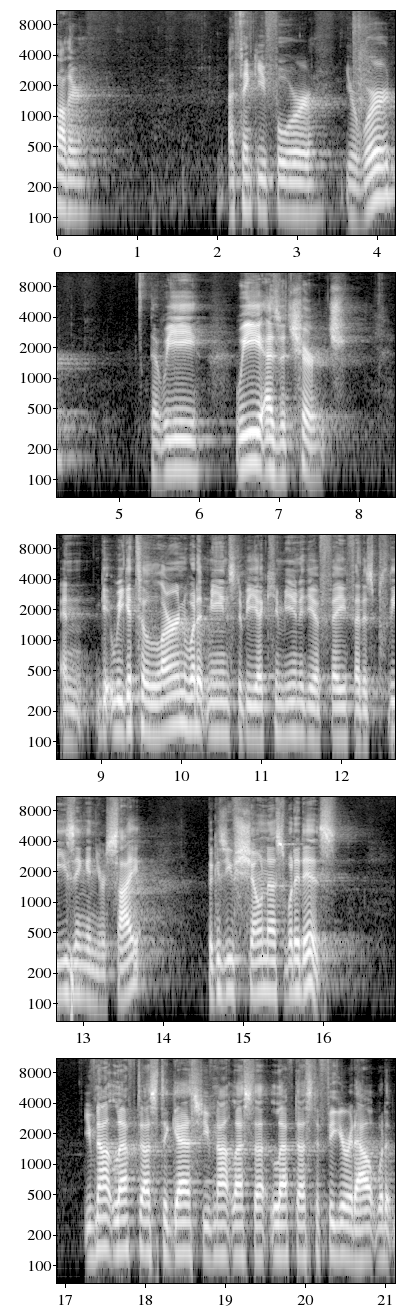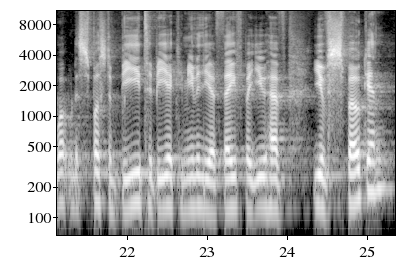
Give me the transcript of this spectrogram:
Father, I thank you for your word, that we, we as a church, and we get to learn what it means to be a community of faith that is pleasing in your sight because you've shown us what it is. You've not left us to guess. You've not uh, left, us to figure it out, what, it, what it's supposed to be to be a community of faith, but you have you've spoken,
